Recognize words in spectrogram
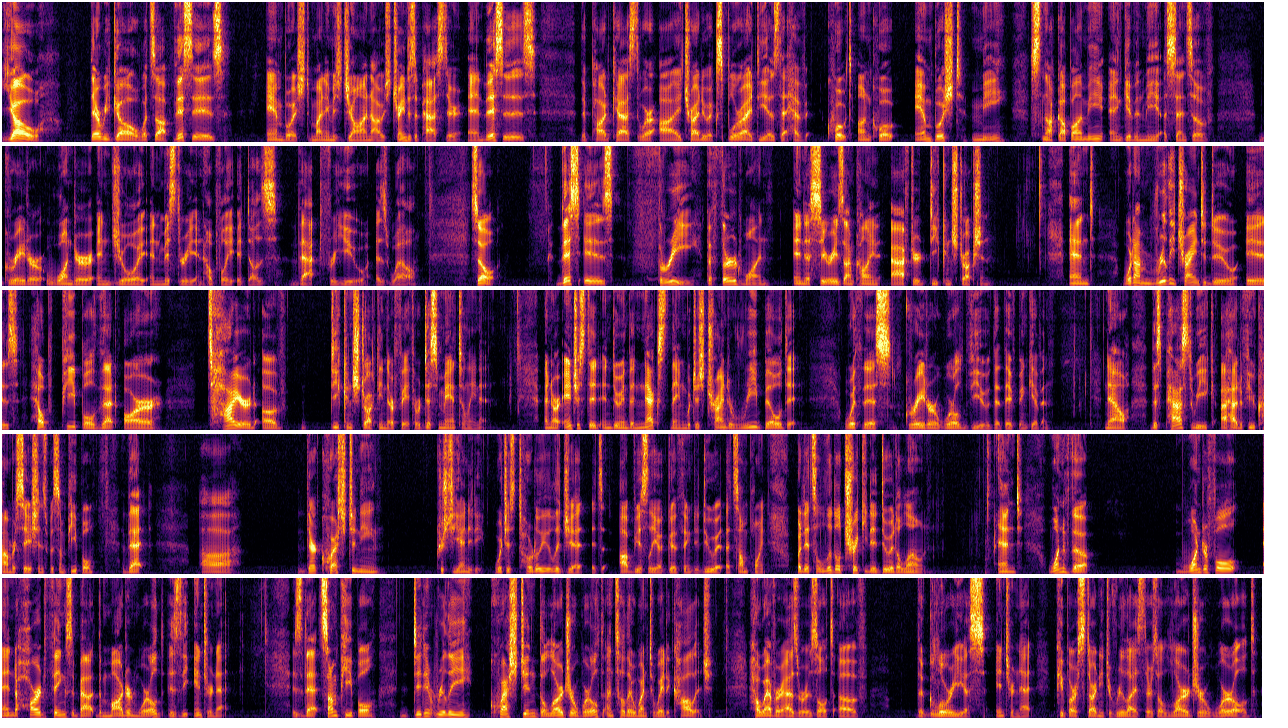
Yo, there we go. What's up? This is Ambushed. My name is John. I was trained as a pastor, and this is the podcast where I try to explore ideas that have quote unquote ambushed me, snuck up on me, and given me a sense of greater wonder and joy and mystery. And hopefully, it does that for you as well. So, this is three, the third one in a series I'm calling After Deconstruction. And what I'm really trying to do is help people that are tired of deconstructing their faith or dismantling it and are interested in doing the next thing, which is trying to rebuild it with this greater worldview that they've been given. Now, this past week, I had a few conversations with some people that uh, they're questioning Christianity, which is totally legit. It's obviously a good thing to do it at some point, but it's a little tricky to do it alone. And one of the wonderful and hard things about the modern world is the internet. Is that some people didn't really question the larger world until they went away to college. However, as a result of the glorious internet, people are starting to realize there's a larger world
